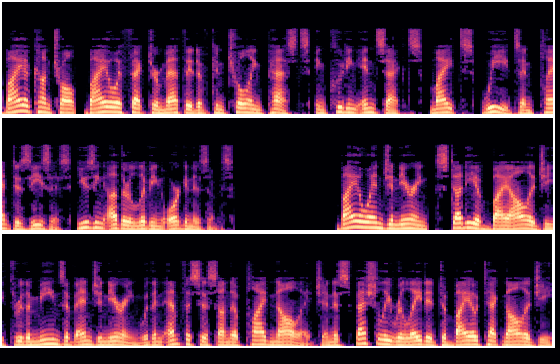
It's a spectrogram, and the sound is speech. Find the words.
Biocontrol – bioeffector method of controlling pests including insects, mites, weeds and plant diseases using other living organisms. Bioengineering – study of biology through the means of engineering with an emphasis on applied knowledge and especially related to biotechnology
